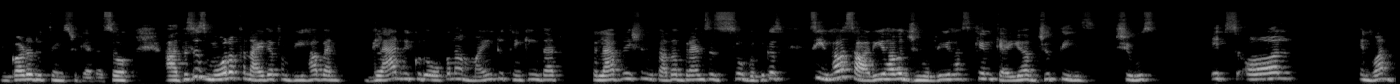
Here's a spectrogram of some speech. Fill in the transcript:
You've got to do things together. So, uh, this is more of an idea from WE Hub, and glad we could open our mind to thinking that collaboration with other brands is so good because see, you have a sari, you have a jewelry, you have skincare, you have juttis, shoes. It's all in one.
